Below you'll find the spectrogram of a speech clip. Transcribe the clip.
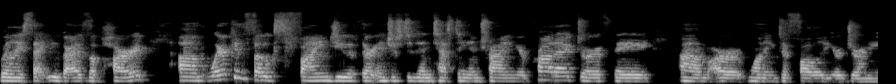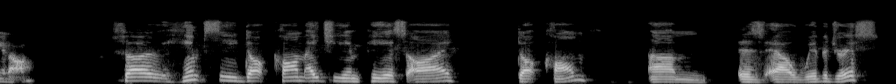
really set you guys apart. Um, where can folks find you if they're interested in testing and trying your product or if they um, are wanting to follow your journey at all? So hempsi.com, H-E-M-P-S-I.com um, is our web address.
